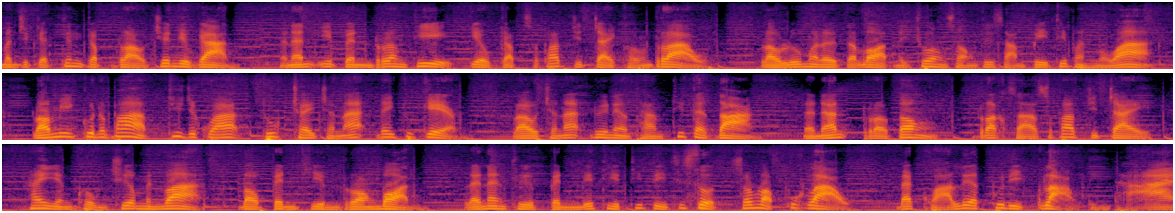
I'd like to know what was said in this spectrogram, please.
มันจะเกิดขึ้นกับเราเช่นเดียวกันดังนั้นนี่เป็นเรื่องที่เกี่ยวกับสภาพจิตใจของเรา เรารู้มาเลยตลอดในช่วง 2-3 ปีที่ผ่านมาว่า เรามีคุณภาพที่จะคว้าทุกชัยชนะได้ทุกเกม เราชนะด้วยแนวทางที่แตกต่าง ดังนั้นเราต้องรักษาสภาพจิตใจ ให้ยังคงเชื่อมันว่าเราเป็นทีมรองบอลและนั่นคือเป็นวิธีที่ดีที่สุดสำหรับพวกเราแบ็คขวาเลือดผู้ดีกล่าวทิ้งท้าย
